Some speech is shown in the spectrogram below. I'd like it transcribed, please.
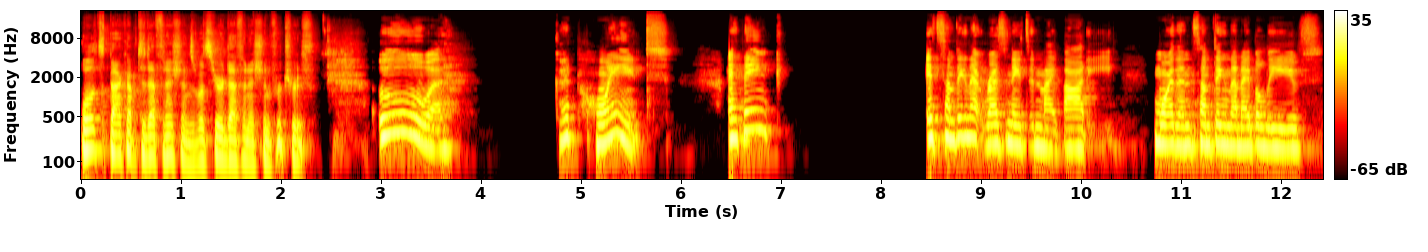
Well, let's back up to definitions. What's your definition for truth? Ooh, good point. I think it's something that resonates in my body, more than something that I believe.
